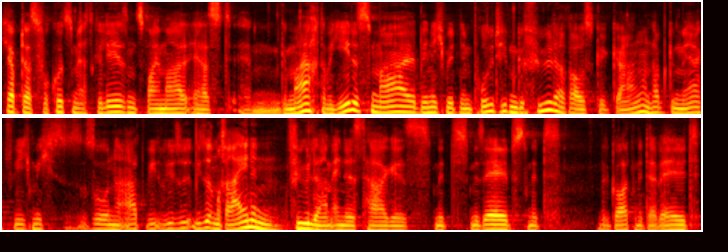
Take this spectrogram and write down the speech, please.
Ich habe das vor kurzem erst gelesen, zweimal erst ähm, gemacht, aber jedes Mal bin ich mit einem positiven Gefühl daraus gegangen und habe gemerkt, wie ich mich so eine Art, wie, wie, so, wie, so, im Reinen fühle am Ende des Tages, mit mir selbst, mit, mit Gott, mit der Welt.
